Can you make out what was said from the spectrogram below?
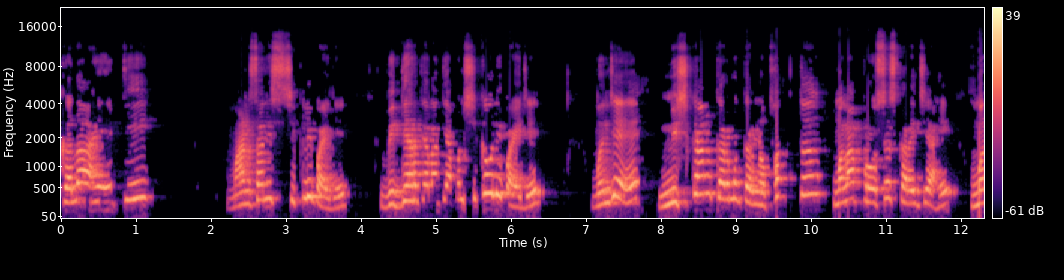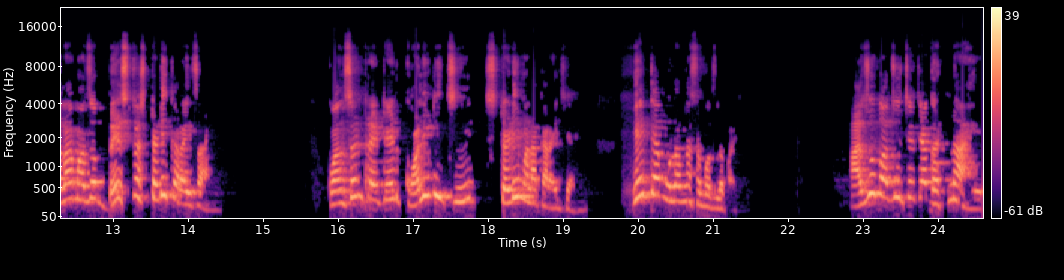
कला आहे ती माणसाने शिकली पाहिजे. विद्यार्थ्याला ती आपण शिकवली पाहिजे. म्हणजे निष्काम कर्म करणं. फक्त मला प्रोसेस करायची आहे. मला माझं बेस्ट स्टडी करायचं आहे. कॉन्सन्ट्रेटेड क्वालिटीची स्टडी मला करायची आहे. हे त्या मुलांना समजलं पाहिजे. आजूबाजूच्या ज्या घटना आहेत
